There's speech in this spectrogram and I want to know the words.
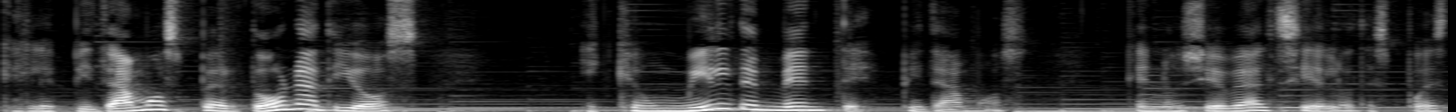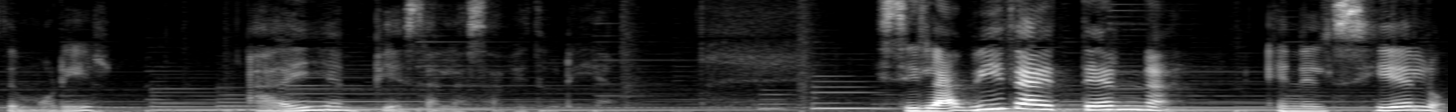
Que le pidamos perdón a Dios y que humildemente pidamos que nos lleve al cielo después de morir. Ahí empieza la sabiduría. Si la vida eterna en el cielo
